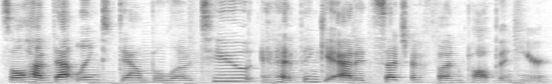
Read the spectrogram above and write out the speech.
so I'll have that linked down below too and I think it added such a fun pop in here.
